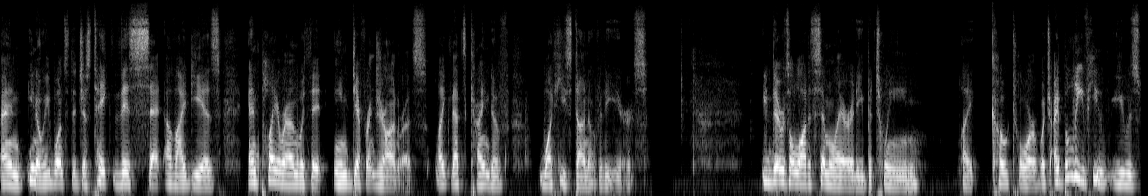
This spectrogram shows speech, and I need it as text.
And, you know, he wants to just take this set of ideas and play around with it in different genres. Like, that's kind of what he's done over the years. There's a lot of similarity between, like, KOTOR, which I believe he, he was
